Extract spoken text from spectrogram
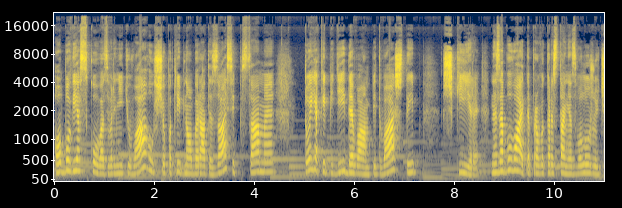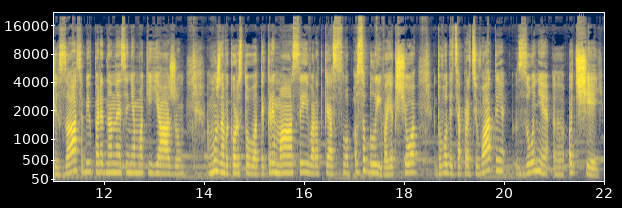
Обов'язково зверніть увагу, що потрібно обирати засіб саме той, який підійде вам під ваш тип шкіри. Не забувайте про використання зволожуючих засобів перед нанесенням макіяжу. Можна використовувати крема, сиворотки, особ- особливо, якщо доводиться працювати в зоні е, очей.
